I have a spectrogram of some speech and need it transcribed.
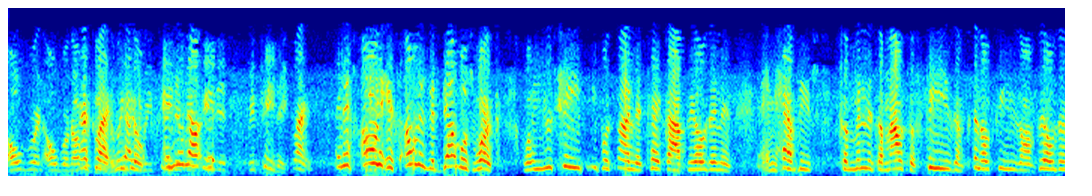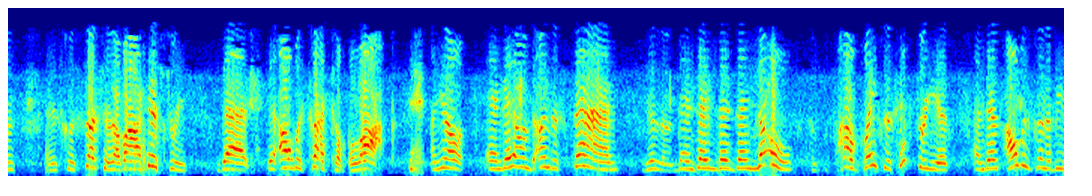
over and over and over That's again. right, we have do. to repeat And it, you know, repeat it- it, repeat it. Right. And it's only it's only the devil's work when you see people trying to take our building and and have these tremendous amounts of fees and penalties on buildings and construction of our history that they always try to block. And you know, and they don't understand. You know, they they they, they know how great this history is, and there's always going to be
